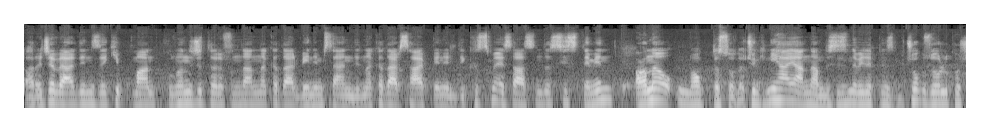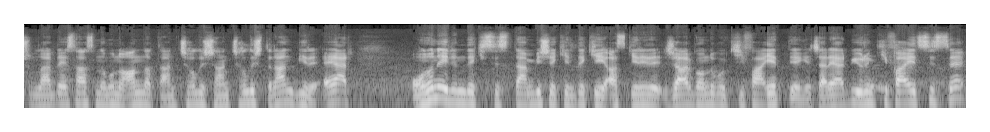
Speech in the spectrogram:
araca verdiğiniz ekipman kullanıcı tarafından ne kadar benimsendi, ne kadar sahiplenildiği kısmı esasında sistemin ana noktası oluyor. Çünkü nihai anlamda sizin de belirttiğiniz gibi çok zorlu koşullarda esasında bunu anlatan, çalışan, çalıştıran biri. Eğer onun elindeki sistem bir şekilde ki askeri jargonda bu kifayet diye geçer. Eğer bir ürün kifayetsizse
